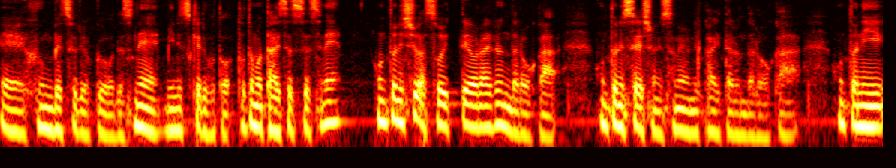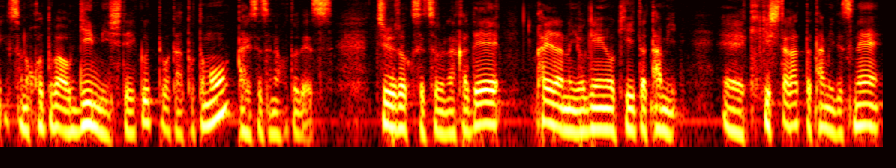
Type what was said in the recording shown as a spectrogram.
えー、分別力をですね身につけることとても大切ですね。本当に主はそう言っておられるんだろうか。本当に聖書にそのように書いてあるんだろうか。本当にその言葉を吟味していくってことはとても大切なことです。16節の中で彼らの予言を聞いた民、えー、聞き従った民ですね。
